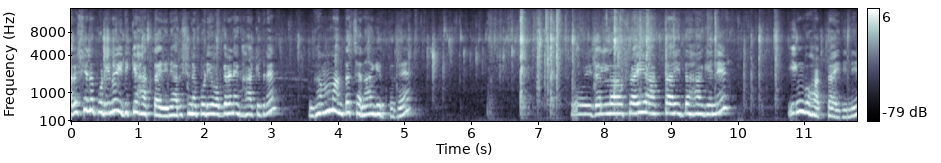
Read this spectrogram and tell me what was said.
ಅರಿಶಿನ ಪುಡಿನೂ ಇದಕ್ಕೆ ಹಾಕ್ತಾ ಇದ್ದೀನಿ. ಅರಿಶಿನ ಪುಡಿ ಒಗ್ಗರಣೆಗೆ ಹಾಕಿದರೆ ಘಮ್ ಅಂತ ಚೆನ್ನಾಗಿರ್ತದೆ. ಸೊ ಇದೆಲ್ಲ ಫ್ರೈ ಆಗ್ತಾ ಇದ್ದ ಹಾಗೇ ಇಂಗು ಹಾಕ್ತಾ ಇದ್ದೀನಿ.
